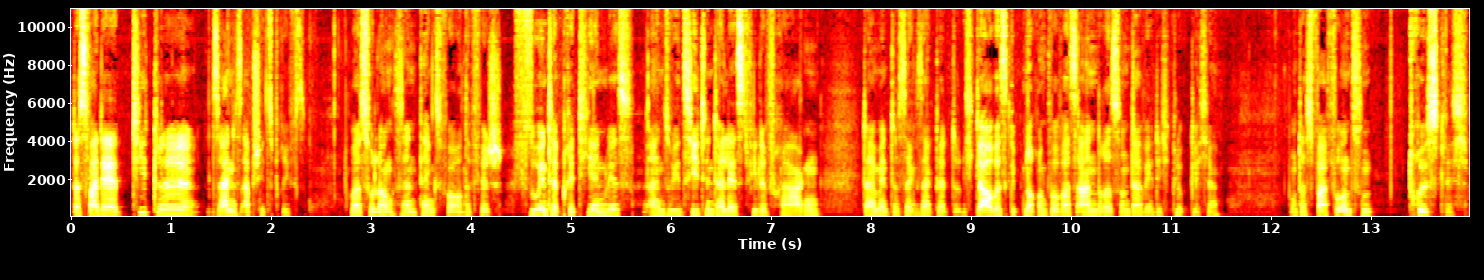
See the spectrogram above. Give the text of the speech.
Das war der Titel seines Abschiedsbriefs. War So long and thanks for all the fish. So interpretieren wir es. Ein Suizid hinterlässt viele Fragen, damit, dass er gesagt hat, ich glaube, es gibt noch irgendwo was anderes und da werde ich glücklicher. Und das war für uns tröstlich.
